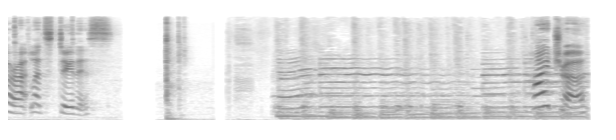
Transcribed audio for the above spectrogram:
Alright, let's do this. Hydra!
